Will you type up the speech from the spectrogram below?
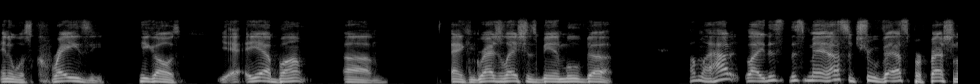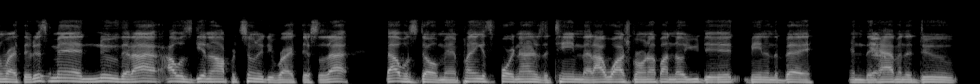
And it was crazy. He goes, yeah, yeah, bump. Um, hey, congratulations being moved up. I'm like, how like this this man, that's a true that's professional right there. This man knew that I I was getting an opportunity right there. So that that was dope, man. Playing against the 49ers, a team that I watched growing up. I know you did being in the Bay and then yeah. having to do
